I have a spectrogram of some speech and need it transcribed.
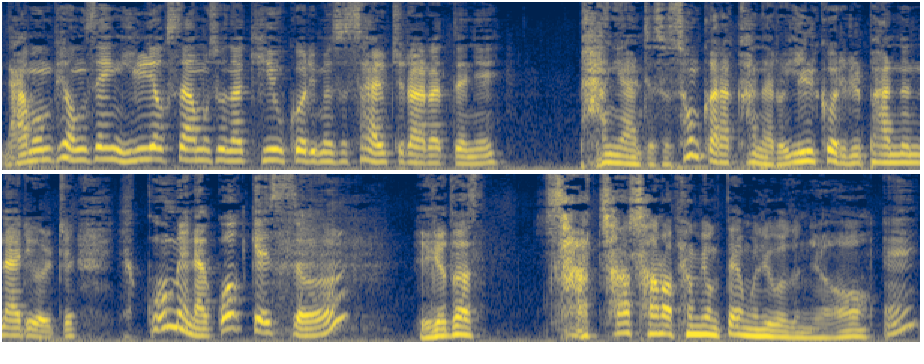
남은 평생 인력사무소나 기웃거리면서 살 줄 알았더니 방에 앉아서 손가락 하나로 일거리를 받는 날이 올 줄 꿈에나 꿨겠어? 이게 다 4차 산업혁명 때문이거든요. 에?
